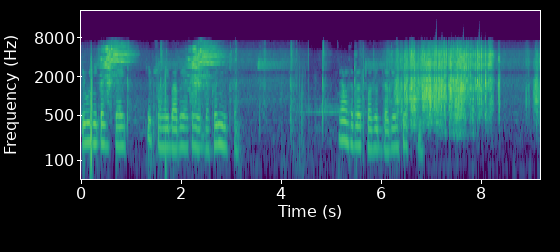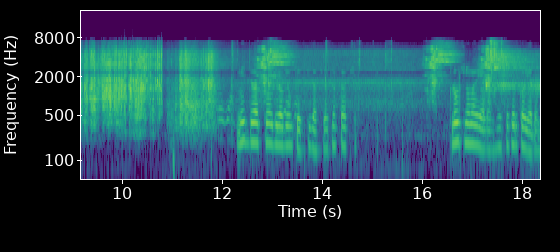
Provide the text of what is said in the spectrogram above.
I unikać tej pieprzonej baby, jaką jest zakonnica. Ja bym sobie otworzył drogę ucieczki. Mieć dodatkową drogę ucieczki zawsze jest najlepsze. Klucz numer jeden. Jeszcze tylko jeden.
